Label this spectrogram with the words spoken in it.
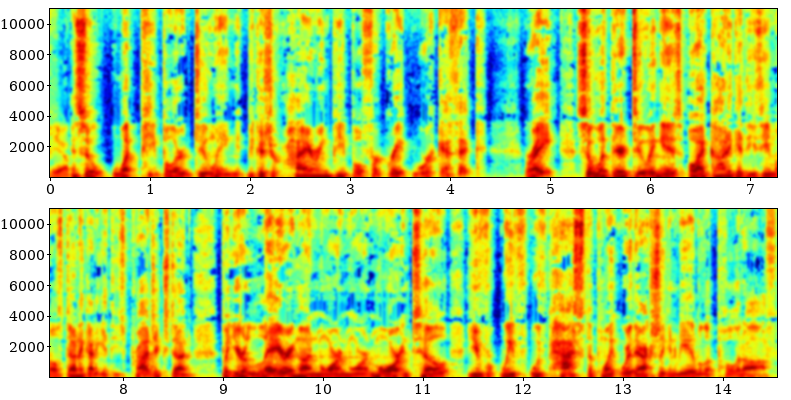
Yeah. And so what people are doing, because you're hiring people for great work ethic, right? So what they're doing is, oh, I got to get these emails done. I got to get these projects done. But you're layering on more and more and more until you've we've we've passed the point where they're actually going to be able to pull it off.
